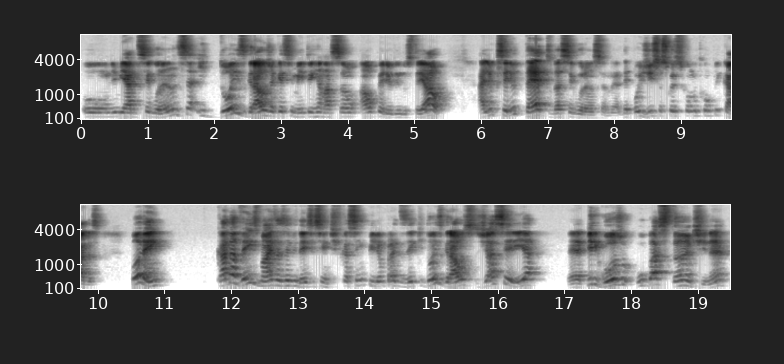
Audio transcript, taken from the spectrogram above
o limiar de segurança e 2 graus de aquecimento em relação ao período industrial, ali o que seria o teto da segurança. Né? Depois disso as coisas ficam muito complicadas. Porém, cada vez mais as evidências científicas se empilham para dizer que 2 graus já seria é, perigoso o bastante, né?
